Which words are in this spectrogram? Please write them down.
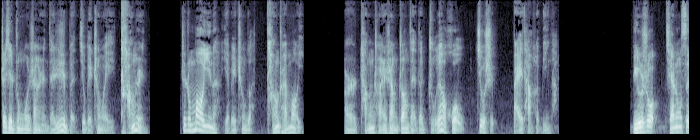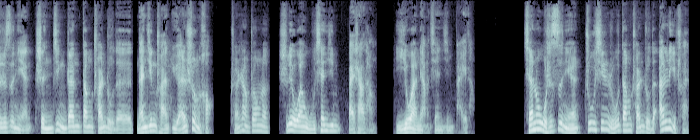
这些中国商人在日本就被称为唐人，这种贸易呢也被称作唐船贸易，而唐船上装载的主要货物就是。白糖和冰糖，比如说乾隆四十四年，沈敬瞻当船主的南京船“元顺号”，船上装了十六万五千斤白砂糖，一万两千斤白糖。乾隆五十四年，朱心如当船主的安利船，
